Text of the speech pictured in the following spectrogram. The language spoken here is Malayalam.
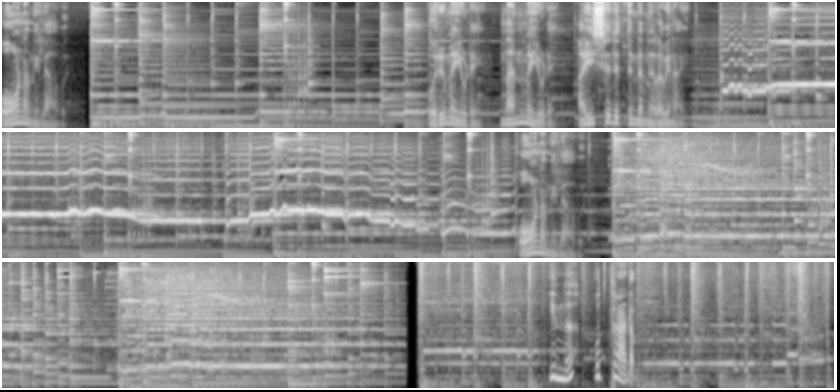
ഓണനിലാവ്. ഒരുമയുടെ നന്മയുടെ ഐശ്വര്യത്തിന്റെ നിറവിനായി. ഓണനിലാവ്. ഇന്ന് ഉത്രാടം.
